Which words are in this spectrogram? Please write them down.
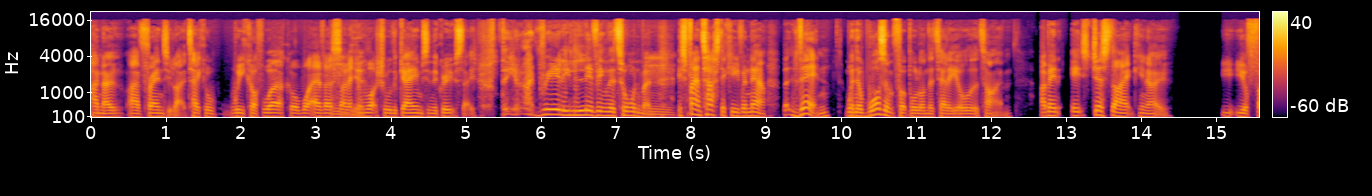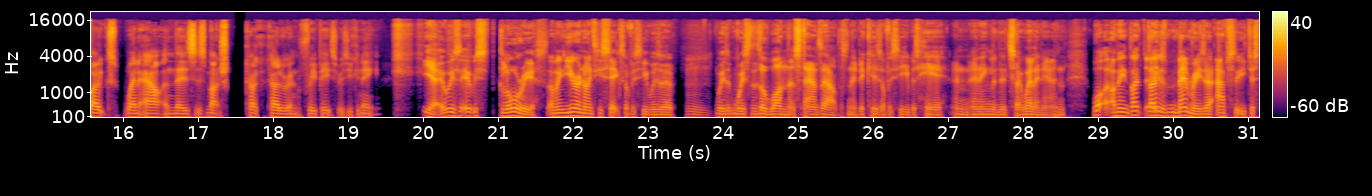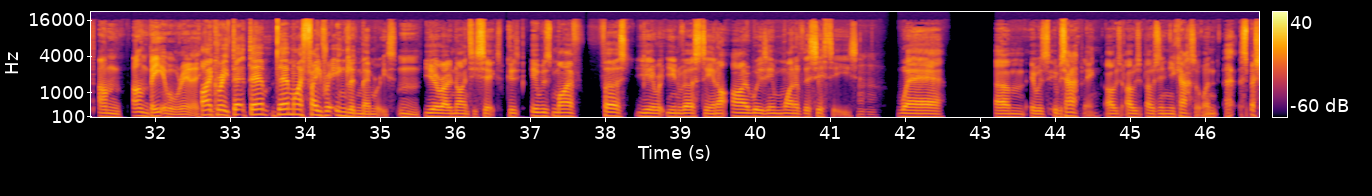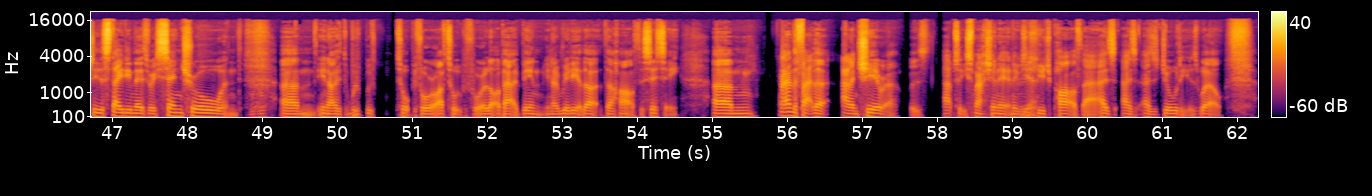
I know I have friends who like take a week off work or whatever, so Mm, they yeah. can watch all the games in the group stage. That you're like really living the tournament. Mm. It's fantastic even now. But then when there wasn't football on the telly all the time, I mean, it's just like you know, your folks went out and there's as much Coca Cola and free pizza as you can eat. Yeah, it was it was glorious. I mean, Euro '96 obviously was a Mm. was was the one that stands out, doesn't it? Because obviously it was here, and, and England did so well in it. And what I mean, like, those memories are absolutely just un, unbeatable, really. I agree. They're they're, they're my favourite England memories. Mm. Euro '96 because it was my first year at university, and I, I was in one of the cities Mhm. where um, it was it was happening. I was I was I was in Newcastle, and uh, especially the stadium there is very central, and Mhm. um, you know we've, we've talked before. Or I've talked before a lot about it being you know really at the the heart of the city, um, and the fact that Alan Shearer was absolutely smashing it, and he was Yeah. a huge part of that as as as Geordie as well.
